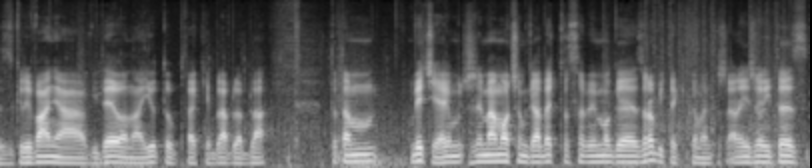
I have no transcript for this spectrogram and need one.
zgrywania wideo na YouTube, takie bla bla bla, to tam, wiecie, jeżeli mam o czym gadać, to sobie mogę zrobić taki komentarz, ale jeżeli to jest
